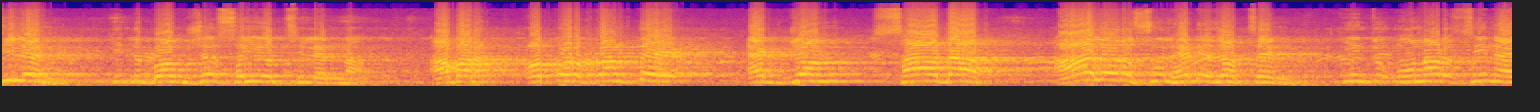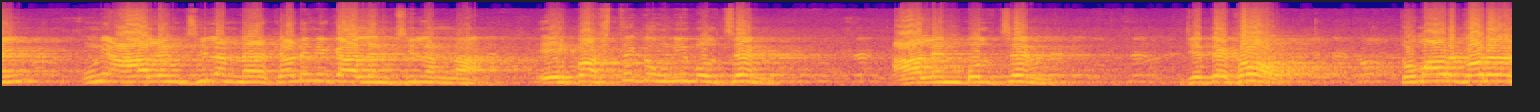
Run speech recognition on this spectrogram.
ছিলেন, কিন্তু বংশের সৈয়দ ছিলেন না। আবার অপর প্রান্তে একজন সাদাত আলে রসুল হেঁটে যাচ্ছেন, কিন্তু ওনার সিনাই উনি আলেম ছিলেন না, একাডেমিক আলেম ছিলেন না। এই পাশ থেকে উনি বলছেন, আলেম বলছেন যে, দেখো তোমার ঘরের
